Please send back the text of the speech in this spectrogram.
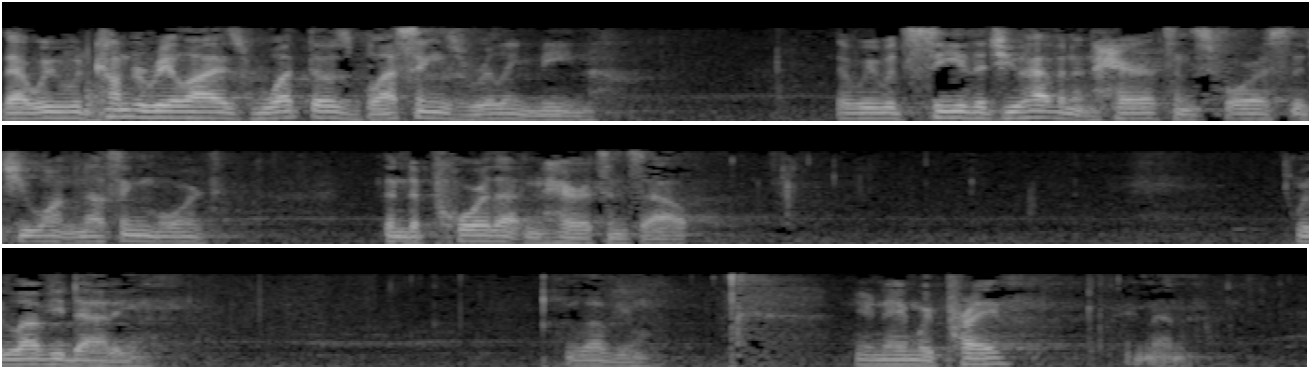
That we would come to realize what those blessings really mean. That we would see that you have an inheritance for us, that you want nothing more than to pour that inheritance out. We love you, Daddy. We love you. In your name we pray. Amen.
